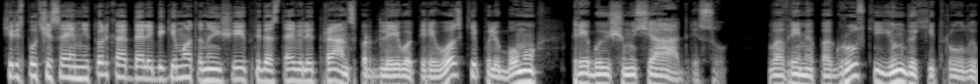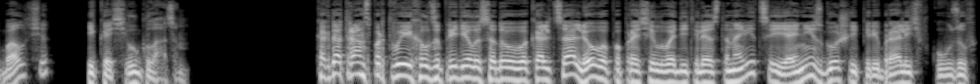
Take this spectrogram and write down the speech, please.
Через полчаса им не только отдали бегемота, но еще и предоставили транспорт для его перевозки по любому требующемуся адресу. Во время погрузки Юнга хитро улыбался, и косил глазом. Когда транспорт выехал за пределы Садового кольца, Лёва попросил водителя остановиться, и они с Гошей перебрались в кузов.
